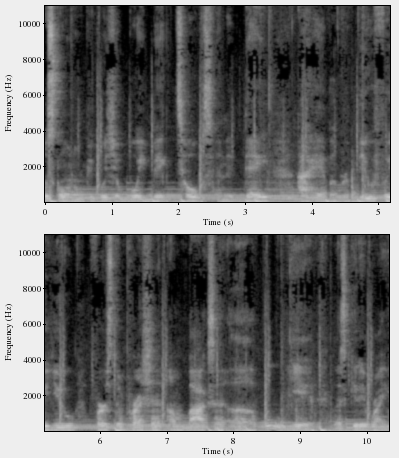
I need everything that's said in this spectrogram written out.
What's going on, people? It's your boy Big Toast, and today I have a review for you. First impression unboxing of, ooh, yeah, let's get it right.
